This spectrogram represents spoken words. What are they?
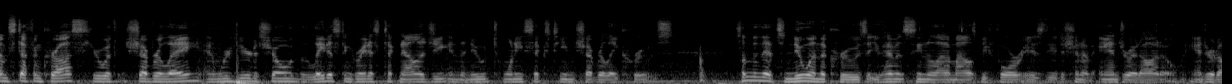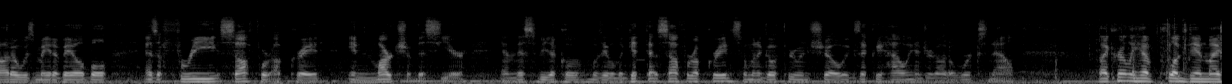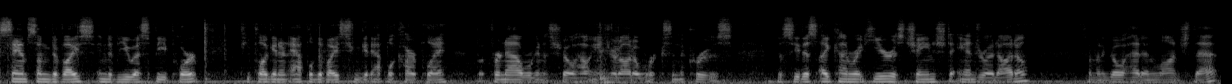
I'm Stefan Cross here with Chevrolet, and we're here to show the latest and greatest technology in the new 2016 Chevrolet Cruze. Something that's new on the Cruze that you haven't seen a lot of models before is the addition of Android Auto. Android Auto was made available as a free software upgrade in March of this year, and this vehicle was able to get that software upgrade, so I'm going to go through and show exactly how Android Auto works now. I currently have plugged in my Samsung device into the USB port. You plug in an Apple device, you can get Apple CarPlay. But for now, we're going to show how Android Auto works in the Cruze. You'll see this icon right here is changed to Android Auto. So I'm going to go ahead and launch that.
